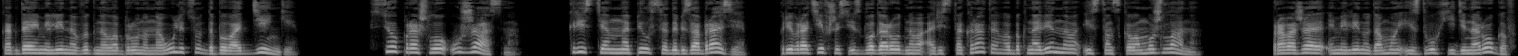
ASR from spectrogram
когда Эмилина выгнала Бруно на улицу добывать деньги. Все прошло ужасно. Кристиан напился до безобразия, превратившись из благородного аристократа в обыкновенного истонского мужлана. Провожая Эмилину домой из двух единорогов,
